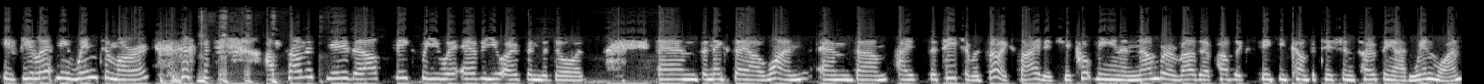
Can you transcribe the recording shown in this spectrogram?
if you let me win tomorrow, I promise you that I'll speak for you wherever you open the doors. And the next day I won and, um, I, the teacher was so excited. She put me in a number of other public speaking competitions hoping I'd win one.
